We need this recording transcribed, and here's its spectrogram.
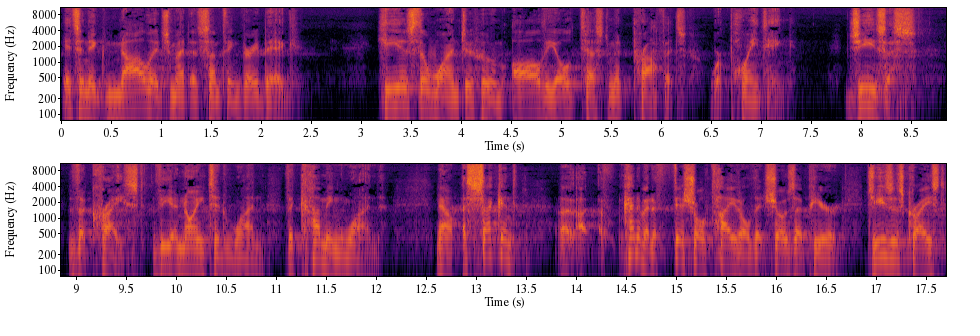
it's an acknowledgement of something very big. He is the one to whom all the Old Testament prophets were pointing. Jesus, the Christ, the anointed one, the coming one. Now, a second, uh, kind of an official title that shows up here Jesus Christ,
